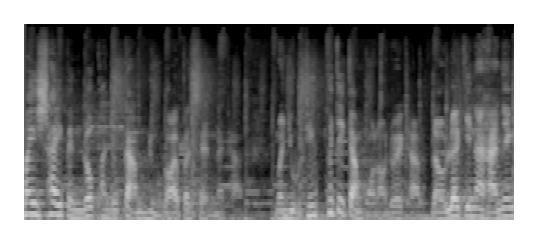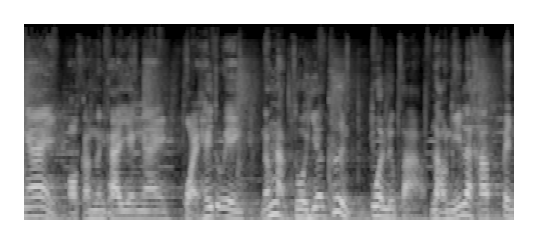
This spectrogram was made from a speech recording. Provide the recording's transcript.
ไม่ใช่เป็นโรคพันธุกรรม 100%นะครับมันอยู่ที่พฤติกรรมของเราด้วยครับ เราเลือกกินอาหารยังไง ออกกำลังกายยังไง ปล่อยให้ตัวเองน้ำหนักตัวเยอะขึ้นอ้วนหรือเปล่า เหล่านี้แหละครับเป็น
